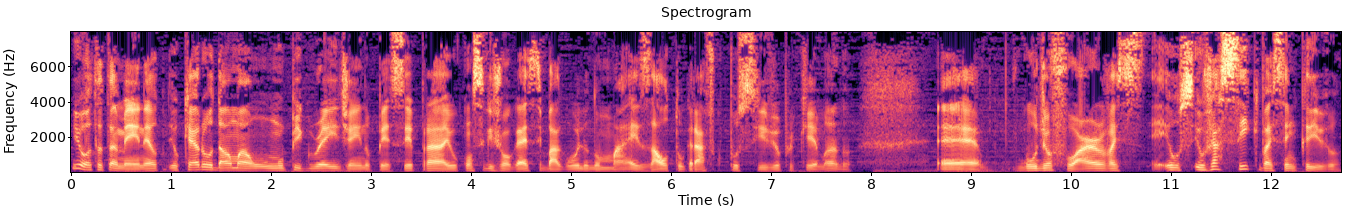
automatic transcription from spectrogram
E outra também, né? Eu, eu quero dar uma, um upgrade aí no PC pra eu conseguir jogar esse bagulho no mais alto gráfico possível, porque, mano... É, God of War vai. Eu, eu já sei que vai ser incrível,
